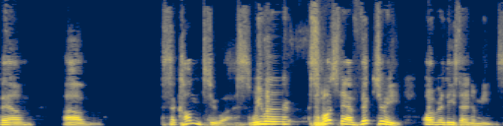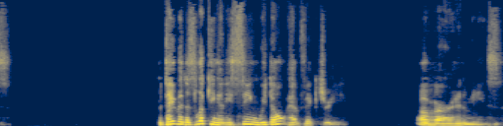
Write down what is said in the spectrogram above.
them um, succumb to us. We were supposed to have victory over these enemies. But David is looking and he's seeing we don't have victory over our enemies.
